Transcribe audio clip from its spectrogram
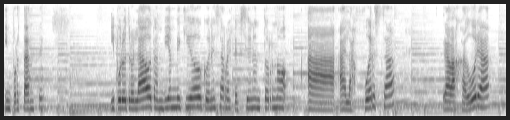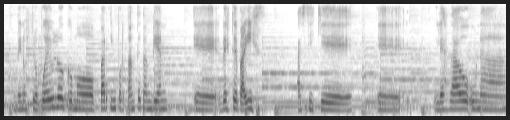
importante. Y por otro lado, también me quedo con esa reflexión en torno a, la fuerza trabajadora de nuestro pueblo como parte importante también eh, de este país. Así que eh, le has dado una,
